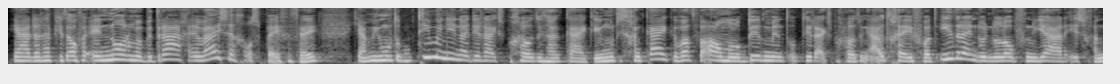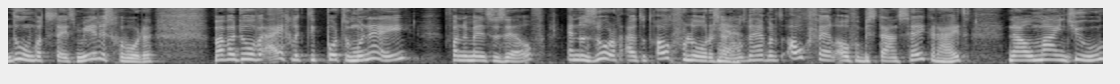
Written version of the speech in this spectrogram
Ja, dan heb je het over enorme bedragen. En wij zeggen als PVV. Ja, maar je moet op die manier naar die rijksbegroting gaan kijken. Je moet eens gaan kijken wat we allemaal op dit moment op die rijksbegroting uitgeven. Wat iedereen door de loop van de jaren is gaan doen. Wat steeds meer is geworden. Maar waardoor we eigenlijk die portemonnee van de mensen zelf en de zorg uit het oog verloren zijn. Ja. Want we hebben het ook veel over bestaanszekerheid. Nou, mind you,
